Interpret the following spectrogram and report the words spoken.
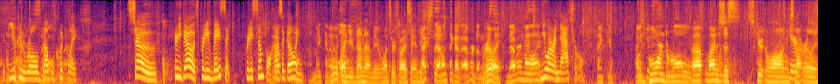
if thought you can roll double symbols in there. quickly. So here you go. It's pretty basic, pretty simple. How's it going? I'm making a You look loaf. like you've done that maybe once or twice, Andy. Actually, I don't think I've ever done this. Really? Never in my life. You are a natural. Thank you. I was born to roll. Uh, mine's just scooting along. It's not really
